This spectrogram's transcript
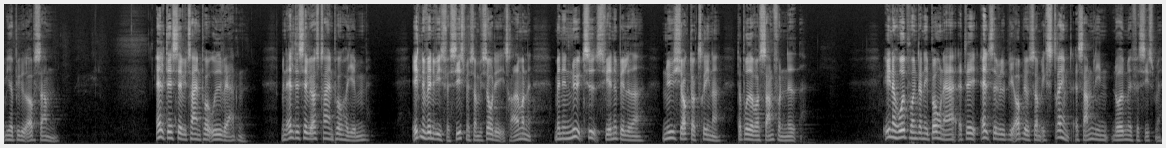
vi har bygget op sammen. Alt det ser vi tegn på ude i verden. Men alt det ser vi også tegn på herhjemme. Ikke nødvendigvis fascisme, som vi så det i 30'erne, men en ny tids fjendebilleder, nye chokdoktriner, der bryder vores samfund ned. En af hovedpunkterne i bogen er, at det altid vil blive oplevet som ekstremt at sammenligne noget med fascisme.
